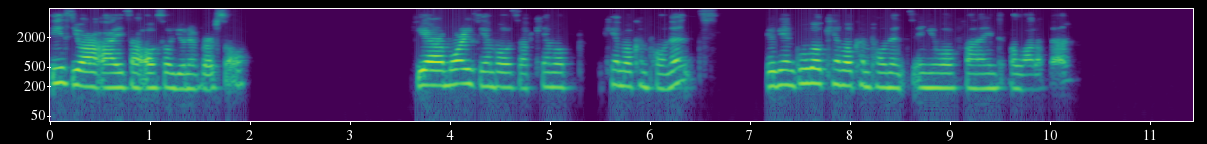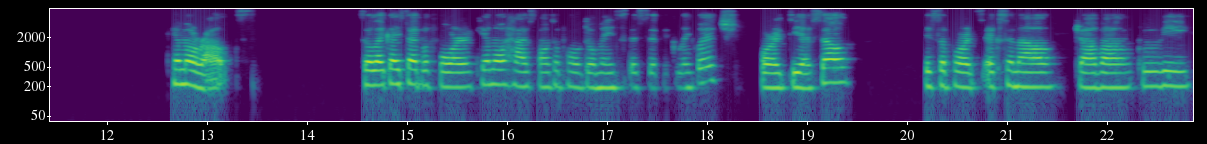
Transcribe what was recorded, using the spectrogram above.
these URIs are also universal. Here are more examples of camel, camel components. You can Google camel components and you will find a lot of them. Camel routes. So like I said before, Camel has multiple domain-specific language for DSL. It supports XML, Java, Groovy,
